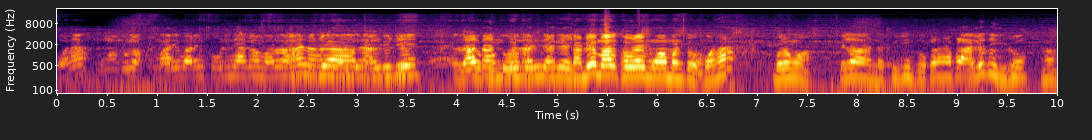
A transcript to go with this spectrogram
ભોળા બોલો મારી મારીને તોડી નાખે મારો લાલ બીજે લાલ આ ફોન તોડ કરો કરી નાખે. તમે માર ખવડાય મોં મન તો. બોલો મોં પેલા નટુજી છોકરાને આપણે આલ્યો તો હીરો. હા.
